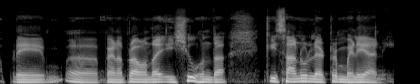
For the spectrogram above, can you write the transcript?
ਆਪਣੇ ਪੈਣਾ ਭਰਾਵਾਂ ਦਾ ਇਸ਼ੂ ਹੁੰਦਾ ਕਿ ਸਾਨੂੰ ਲੈਟਰ ਮਿਲਿਆ ਨਹੀਂ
